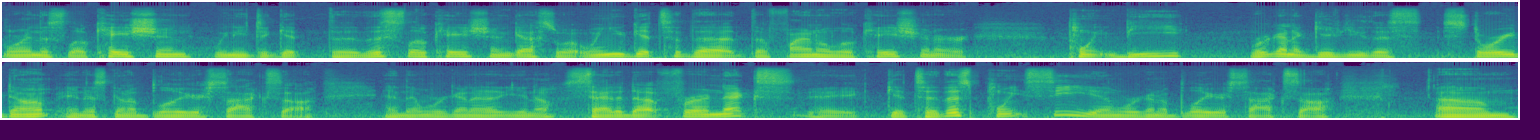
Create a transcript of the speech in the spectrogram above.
we're in this location. We need to get to this location." Guess what? When you get to the the final location or point B, we're gonna give you this story dump, and it's gonna blow your socks off. And then we're gonna, you know, set it up for our next. Hey, get to this point C, and we're gonna blow your socks off. Um,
